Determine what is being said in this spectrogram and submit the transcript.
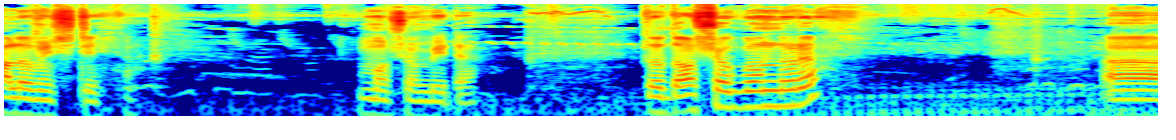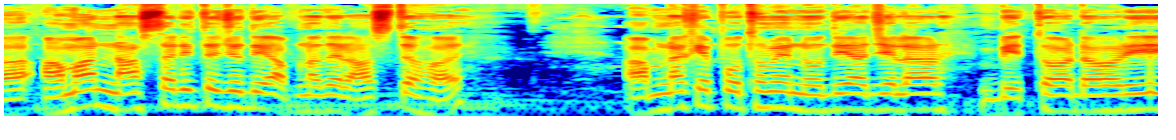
ভালো মিষ্টি মৌসুম্বিটা। তো দর্শক বন্ধুরা আমার নার্সারিতে যদি আপনাদের আসতে হয়, আপনাকে প্রথমে নদিয়া জেলার বেতোয়াডহরি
